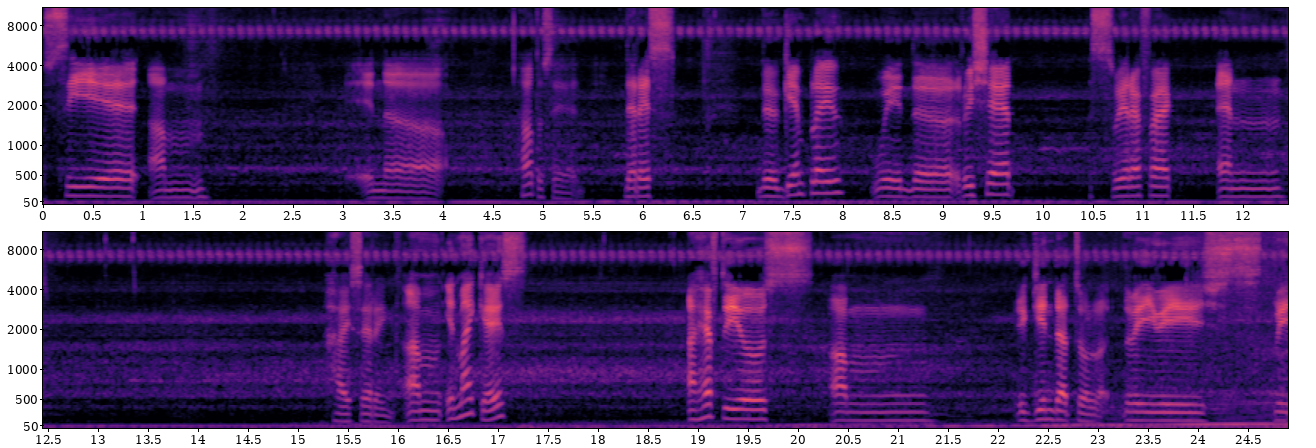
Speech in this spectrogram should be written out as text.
see it um in uh how to say it? There is the gameplay with the reset swear effect and high setting um in my case I have to use um Eginda tool. We we we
